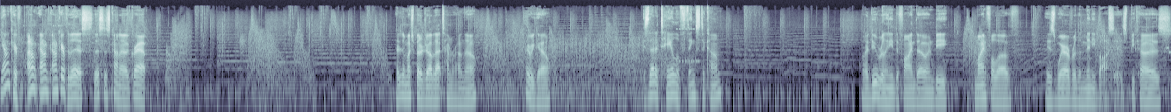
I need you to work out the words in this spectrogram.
Yeah, I don't care. For, I don't. I don't. I don't care for this. This is kind of crap. I did a much better job that time around, though. There we go. Is that a tale of things to come? What I do really need to find, though, and be mindful of is wherever the mini-boss is, because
